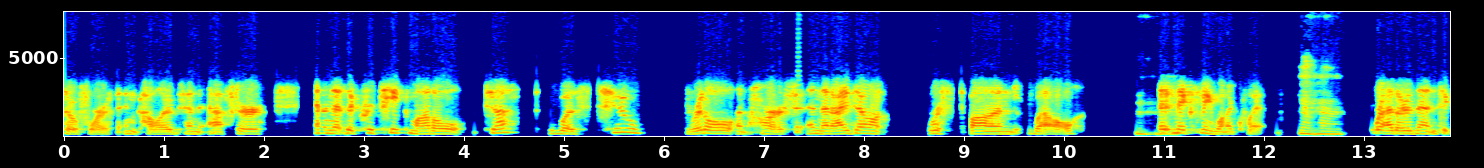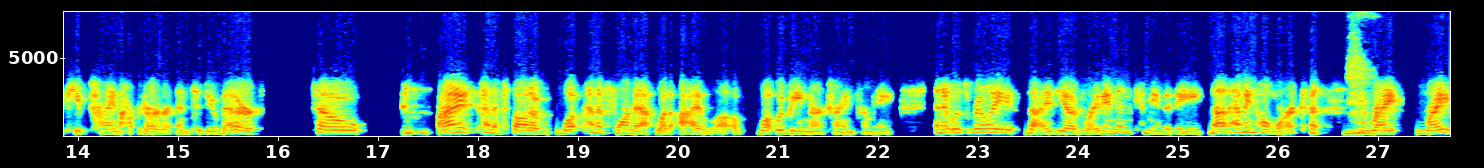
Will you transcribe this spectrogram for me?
so forth in college and after, and that the critique model just was too brittle and harsh, and that I don't respond well. Mm-hmm. It makes me want to quit mm-hmm. rather than to keep trying harder and to do better. So I kind of thought of what kind of format would I love? What would be nurturing for me? And it was really the idea of writing in community, not having homework. Mm-hmm. You write right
